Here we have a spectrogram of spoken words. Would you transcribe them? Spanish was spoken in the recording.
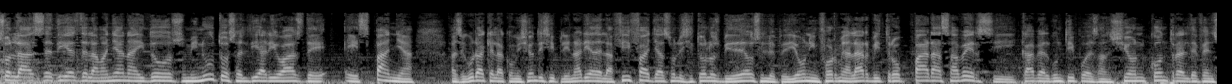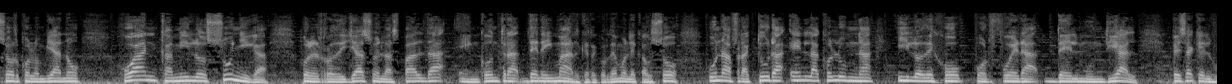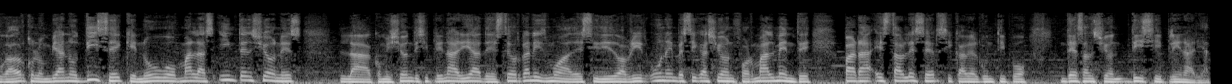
Son las eh, 10 de la mañana y dos minutos. El diario AS de España asegura que la Comisión Disciplinaria de la FIFA ya solicitó los videos y le pidió un informe al árbitro para saber si cabe algún tipo de sanción contra el defensor colombiano Juan Camilo Zúñiga por el rodillazo en la espalda en contra de Neymar, que recordemos le causó una fractura en la columna y lo dejó por fuera del Mundial. Pese a que el jugador colombiano dice que no hubo malas intenciones, la comisión disciplinaria de este organismo ha decidido abrir una investigación formalmente para establecer si cabe algún tipo de sanción disciplinaria.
